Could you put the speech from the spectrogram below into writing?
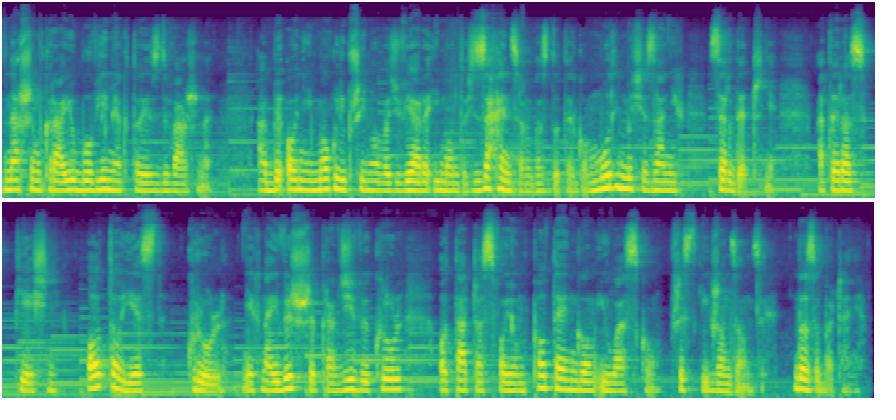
w naszym kraju, bo wiem, jak to jest ważne, aby oni mogli przyjmować wiarę i mądrość. Zachęcam Was do tego. Módlmy się za nich serdecznie. A teraz pieśń. Oto jest król. Niech najwyższy, prawdziwy król otacza swoją potęgą i łaską wszystkich rządzących. Do zobaczenia.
